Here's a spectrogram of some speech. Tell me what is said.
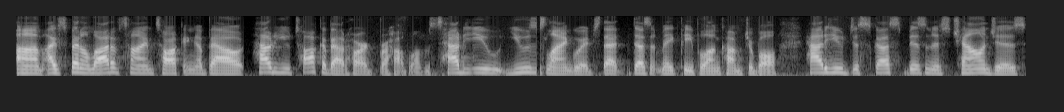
Um, I've spent a lot of time talking about how do you talk about hard problems? How do you use language that doesn't make people uncomfortable? How do you discuss business challenges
